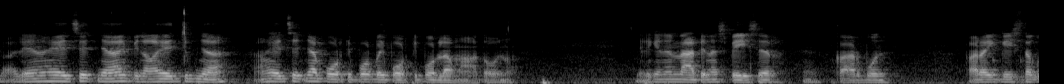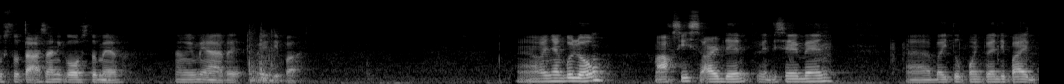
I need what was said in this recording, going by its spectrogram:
Bali, ang headset niya, yung pinaka-headtube niya, ang headset niya 44 by 44 lang mga to, no? Nilagyan na natin ng spacer, carbon. Para in case na gusto taasan ni customer, na may may-ari, pwede pa. Ang kanyang gulong, Maxis Ardent 27 ah, by 2.25.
